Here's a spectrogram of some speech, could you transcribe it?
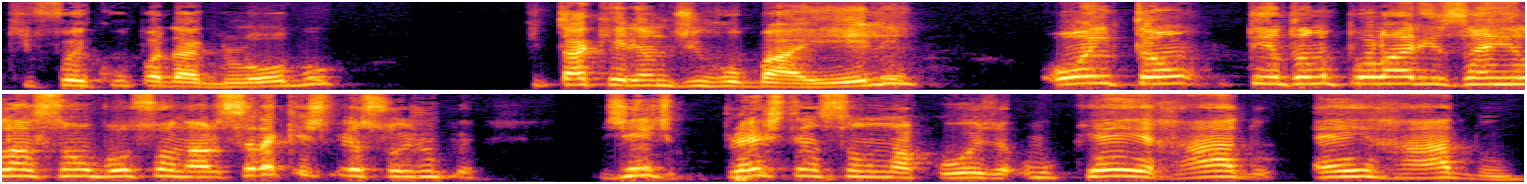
que foi culpa da Globo, que está querendo derrubar ele, ou então tentando polarizar em relação ao Bolsonaro. Será que as pessoas não. Gente, preste atenção numa coisa: o que é errado é errado.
